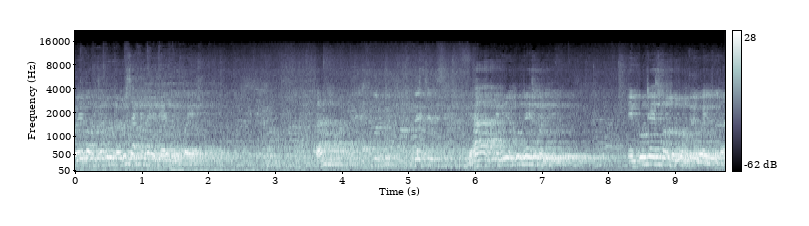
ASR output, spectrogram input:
वय बाबतीत नवीन सांगितलं की काय उपाय हा? त्यांनी एकोणचाळीस म्हणले एकोणचाळीस म्हणलं कोणतरी वय तुझा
